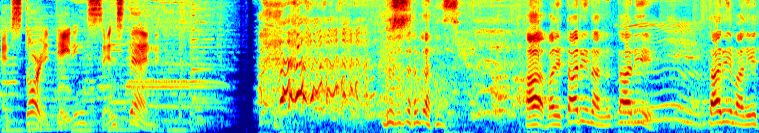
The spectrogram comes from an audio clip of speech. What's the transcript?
and started dating since then. 무슨 상관이 있어? 아 만약 딸이 낳는 딸이 딸이 만약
